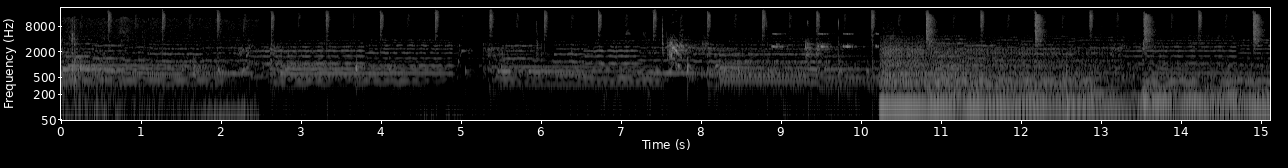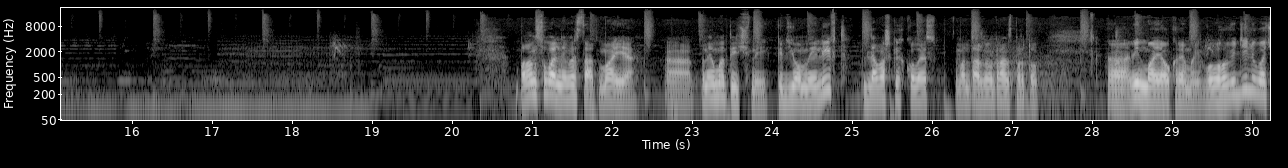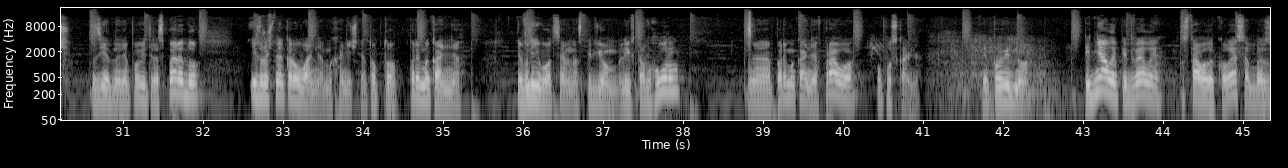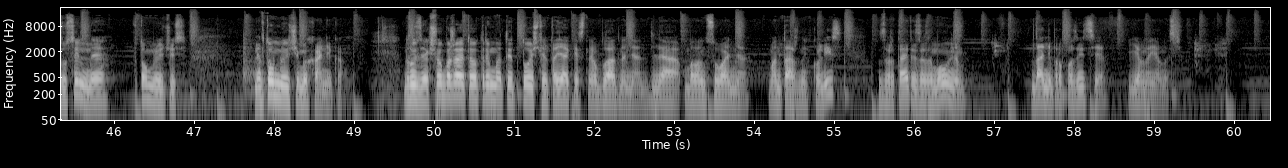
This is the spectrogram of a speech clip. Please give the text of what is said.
Балансувальний верстат має е, пневматичний підйомний ліфт для важких колес вантажного транспорту. Е, він має окремий вологовідділювач, з'єднання повітря спереду і зручне керування механічне, тобто перемикання вліво це в нас підйом ліфта вгору, е, перемикання вправо, опускання. Відповідно, підняли, підвели, поставили колеса без зусиль, не втомлюючись, не втомлюючи механіка. Друзі, якщо бажаєте отримати точне та якісне обладнання для балансування вантажних коліс, звертайтеся за замовленням. Дані пропозиції є в наявності.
